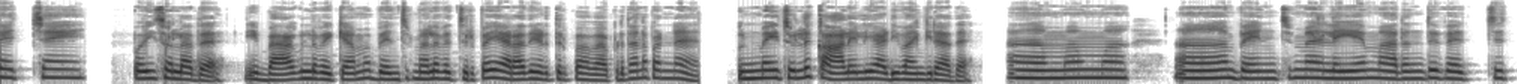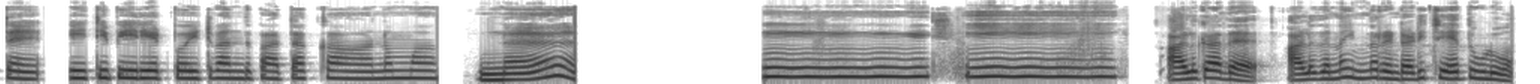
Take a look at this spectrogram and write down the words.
வச்சேன். பொய் சொல்லாத நீ பேக்குள்ள வைக்காம பெஞ்ச் மேல வச்சிருப்ப யாராவது எடுத்திருப்பாவ? அப்படிதானே பண்ண? உண்மையை சொல்லி காலையிலேயே அடி வாங்கிடாத. ஆமாம்மா. பெஞ்ச் மேலேயே மறந்து வச்சுட்டேன். பிடி பீரியட் போயிட்டு வந்து பார்த்தா காணுமா அழுகாத. அழுதுன்னா இன்னும் ரெண்டு அடி சேர்த்து விழுவோம்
